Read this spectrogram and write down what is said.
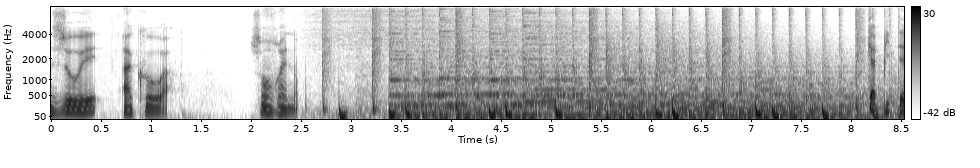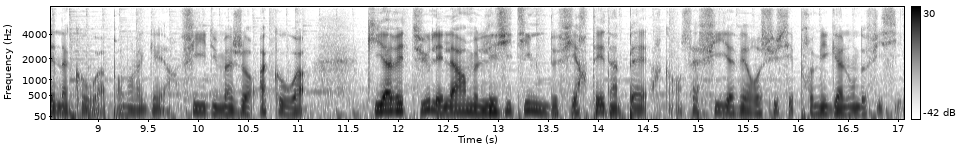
Zoé Akowa, son vrai nom. Capitaine Akowa pendant la guerre, fille du major Akowa, qui avait eu les larmes légitimes de fierté d'un père quand sa fille avait reçu ses premiers galons d'officier.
